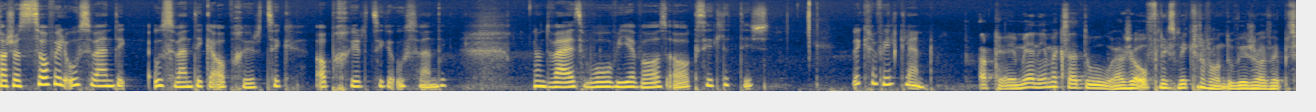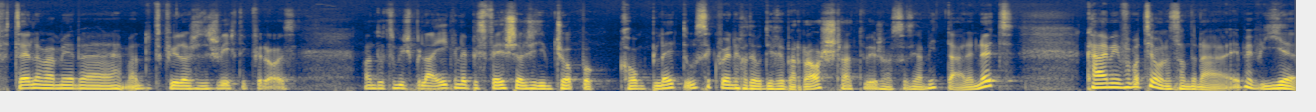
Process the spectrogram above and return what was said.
habe schon so viel auswendig, auswendige Abkürzung, Abkürzungen auswendig und weiß, wo, wie, was angesiedelt ist. Wirklich viel gelernt. Okay, wir haben immer gesagt, du hast ein offenes Mikrofon. Du wirst uns etwas erzählen, wenn, wir, äh, wenn du das Gefühl hast, es ist wichtig für uns. Wenn du zum Beispiel auch irgendetwas feststellst in deinem Job, das komplett außergewöhnlich oder dich überrascht hat, wirst du uns das ja mitteilen. Nicht keine Informationen, sondern auch eben, wie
